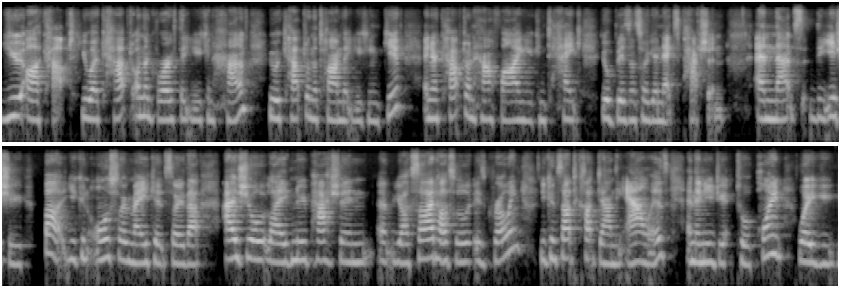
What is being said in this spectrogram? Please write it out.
you are capped. You are capped on the growth that you can have. You are capped on the time that you can give, and you're capped on how far you can take your business or your next passion. And that's the issue. But you can also make it so that as your like new passion, uh, your side hustle is growing, you can start to cut down the hours, and then you get to a point where you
